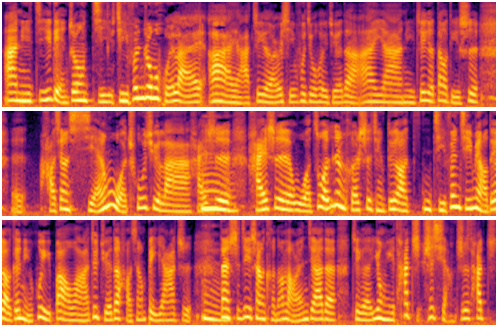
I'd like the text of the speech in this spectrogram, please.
啊？你几点钟几几分钟回来？哎呀，这个儿媳妇就会觉得，哎呀，你这个到底是呃，好像嫌我出去啦，还是、嗯还是我做任何事情都要几分几秒都要跟你汇报啊？就觉得好像被压制。嗯但实际上可能老人家的这个用意，他只是想知，他只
